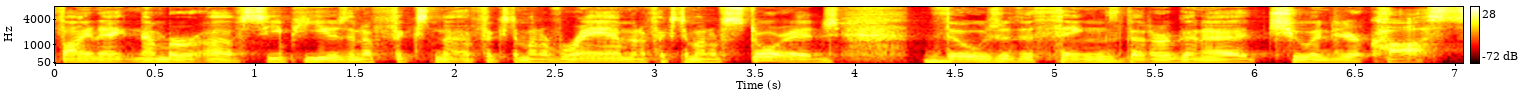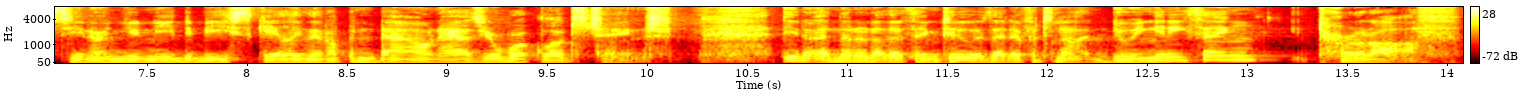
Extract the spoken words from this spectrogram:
finite number of CPUs and a fixed a fixed amount of RAM and a fixed amount of storage, those are the things that are going to chew into your costs. You know, you need to be scaling that up and down as your workloads change. You know, and then another thing too is that if it's not doing anything, turn it off.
